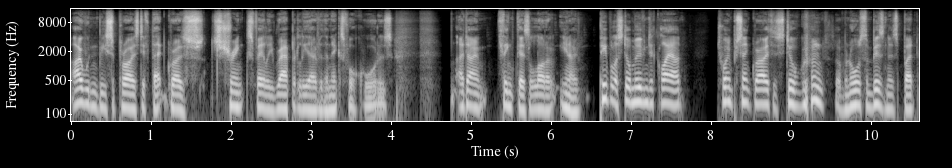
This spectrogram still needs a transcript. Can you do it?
I wouldn't be surprised if that growth shrinks fairly rapidly over the next four quarters. I don't think there's a lot of, you know, people are still moving to cloud. 20% growth is still an awesome business, but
